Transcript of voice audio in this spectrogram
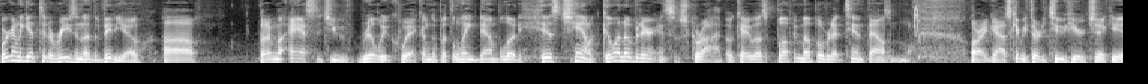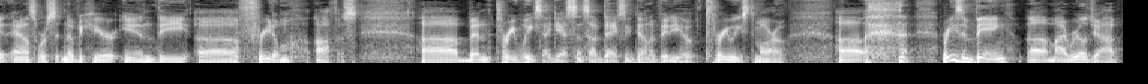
we're going to get to the reason of the video. Uh, but I'm going to ask that you really quick. I'm going to put the link down below to his channel. Go on over there and subscribe. Okay, let's bump him up over that 10,000 mark. All right, guys, KB32 here. Check it out. So we're sitting over here in the uh, Freedom office. Uh, been three weeks, I guess, since I've actually done a video. Three weeks tomorrow. Uh, reason being, uh, my real job,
